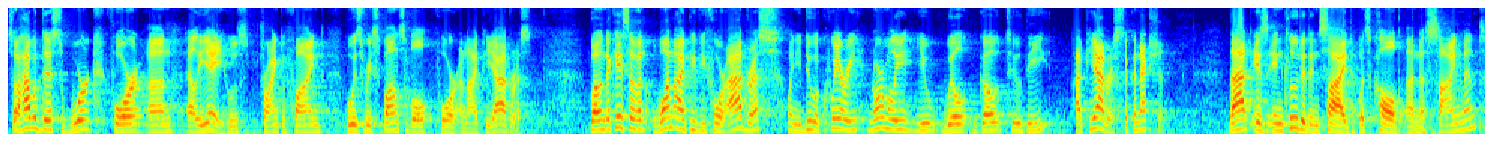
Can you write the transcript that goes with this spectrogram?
So how would this work for an LEA who's trying to find who is responsible for an IP address? Well, in the case of an one IPv4 address, when you do a query, normally you will go to the IP address, the connection. That is included inside what's called an assignment.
